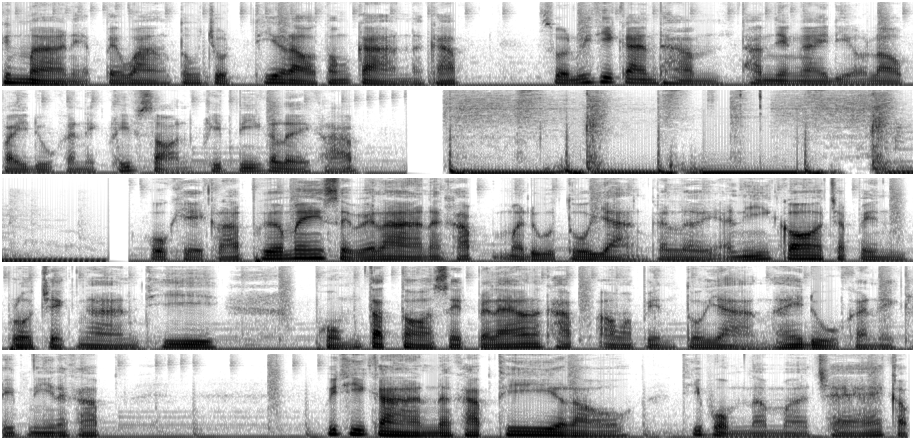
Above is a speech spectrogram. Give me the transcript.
ขึ้นมาเนี่ยไปวางตรงจุดที่เราต้องการนะครับ ส่วนวิธีการทำทำยังไงเดี๋ยวเราไปดูกันในคลิปสอนคลิปนี้กันเลยครับ โอเคครับเพื่อไม่ให้เสียเวลานะครับ มาดูตัวอย่างกันเลย อันนี้ก็จะเป็นโปรเจกต์งานที่ผมตัดต่อเสร็จไปแล้วนะครับ เอามาเป็นตัวอย่างให้ดูกันในคลิปนี้นะครับ วิธีการนะครับที่เราที่ผมนำมาแชร์กับ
